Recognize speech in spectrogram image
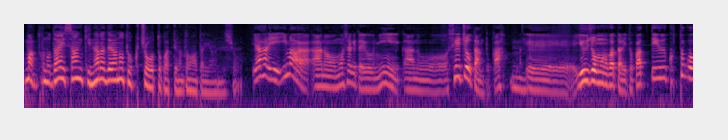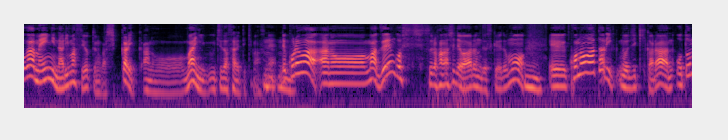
まあ、この第3期ならではの特徴とかっていうのは、どのあたりあるんでしょう？やはり今あの申し上げたようにあの成長譚とか、うん。えー友情物語とかっていうとこがメインになりますよっていうのがしっかりあの前に打ち出されてきますね、うんうん。でこれはあの、まあ、前後する話ではあるんですけれども、うん。えーこの辺りの時期から大人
